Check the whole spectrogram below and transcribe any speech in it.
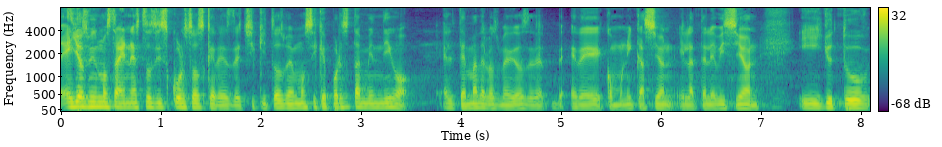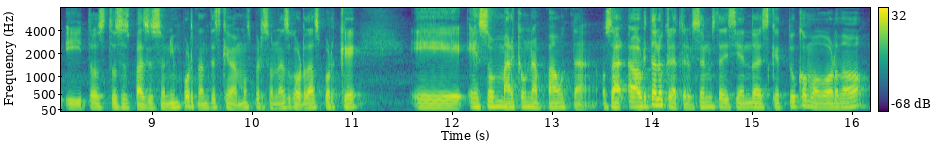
ellos mismos traen estos discursos que desde chiquitos vemos y que por eso también digo, el tema de los medios de, de- de comunicación y la televisión y YouTube y todos estos espacios son importantes que veamos personas gordas porque eh, eso marca una pauta. O sea, ahorita lo que la televisión me está diciendo es que tú como gordo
